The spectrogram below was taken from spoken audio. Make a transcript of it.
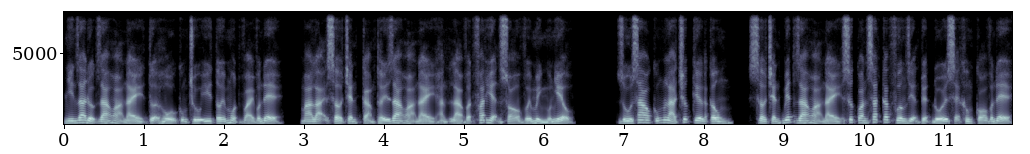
Nhìn ra được gia hỏa này tựa hồ cũng chú ý tới một vài vấn đề, mà lại sở chen cảm thấy gia hỏa này hẳn là vật phát hiện so với mình muốn nhiều. Dù sao cũng là trước kia là công, sở chen biết gia hỏa này sức quan sát các phương diện tuyệt đối sẽ không có vấn đề.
